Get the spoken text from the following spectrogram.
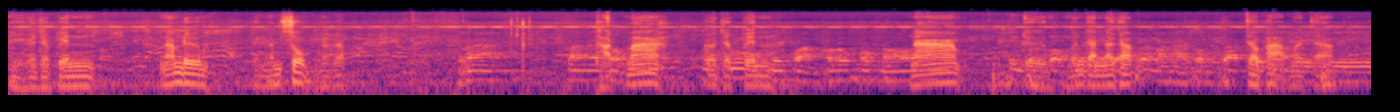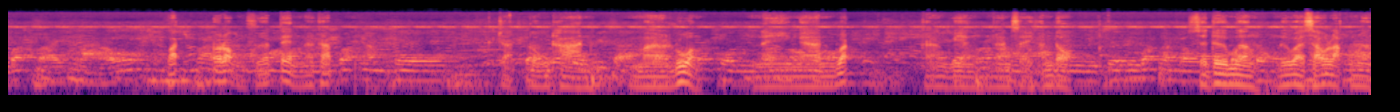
นี่ก็จะเป็นน้ำเดื่มเป็นน้ำส้มนะครับ ถัดมาก็จะเป็นน้ำ ดื่มเหมือนกันนะครับ เจ้าภาพมาจากวัดร่องเสือเต้นนะครับ จัดโรงทานมาร่วมในงานวัดกลางเวียงงานใส่ขันดอกเสดือเมืองหรือว่าเสาหลักเมือง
